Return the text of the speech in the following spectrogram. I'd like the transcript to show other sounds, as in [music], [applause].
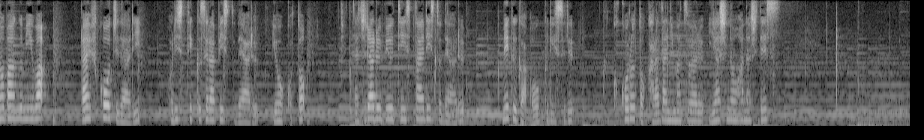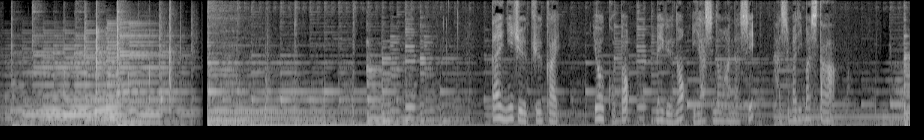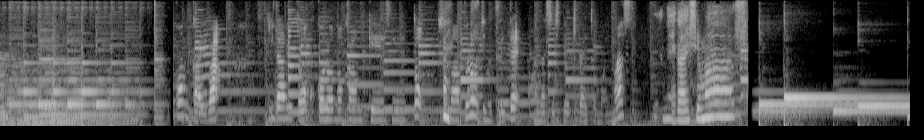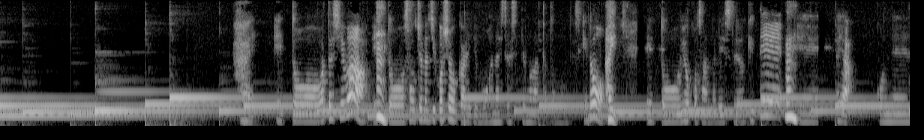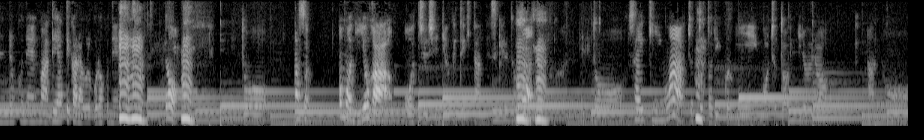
この番組はライフコーチでありホリスティックセラピストである陽子とナチュラルビューティースタイリストであるメグがお送りする心と体にまつわる癒しのお話です。第29回陽子とメグの癒しのお話始まりました。痛みと心の関係性とそのアプローチについてお話ししていきたいと思います、お願いします。はいえっと私は、えっと最初の自己紹介でもお話しさせてもらったと思うんですけど、はい。えっと陽子さんのレッスンを受けて、うんえー早5年6年まあ出会ってから56年経つうんうんんですけど、うん。えっとまあ、そ主にヨガを中心に受けてきたんですけれどうん。も、うん。えっと、最近はちょっと取り組みもちょっといろいろ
